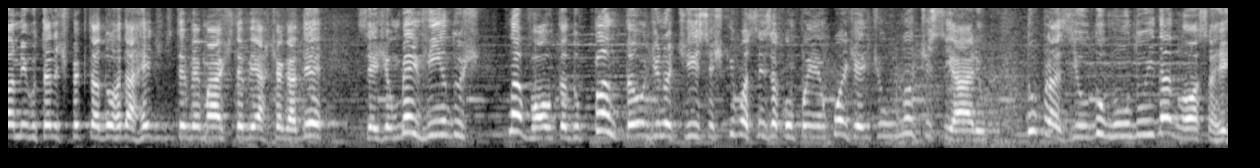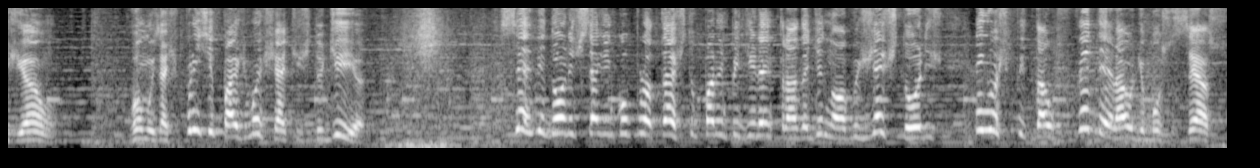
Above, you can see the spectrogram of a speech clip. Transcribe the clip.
Olá, amigo telespectador da rede de TV Mais, TV Arte HD. Sejam bem-vindos na volta do plantão de notícias que vocês acompanham com a gente, um noticiário do Brasil, do mundo e da nossa região. Vamos às principais manchetes do dia. Servidores seguem com protesto para impedir a entrada de novos gestores em Hospital Federal de Bom Sucesso.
